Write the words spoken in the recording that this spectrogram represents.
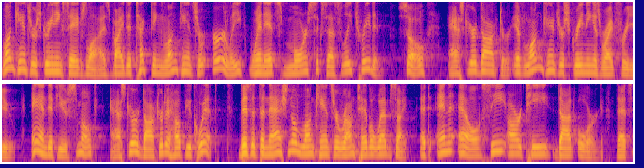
Lung cancer screening saves lives by detecting lung cancer early when it's more successfully treated. So, ask your doctor if lung cancer screening is right for you. And if you smoke, ask your doctor to help you quit. Visit the National Lung Cancer Roundtable website at nlcrt.org. That's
